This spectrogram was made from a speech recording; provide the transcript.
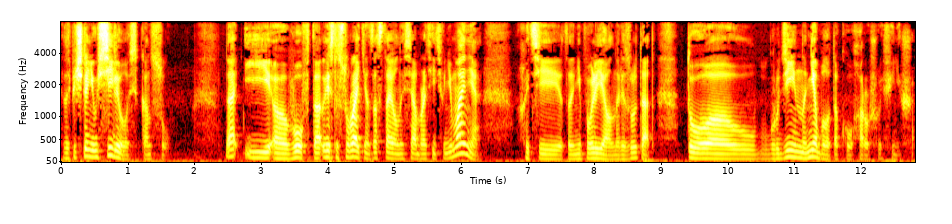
это впечатление усиливалось к концу. Да, и э, во втор... если Суракин заставил на себя обратить внимание, хоть и это не повлияло на результат, то у Грудинина не было такого хорошего финиша.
